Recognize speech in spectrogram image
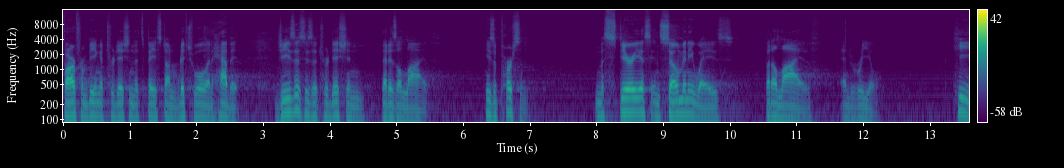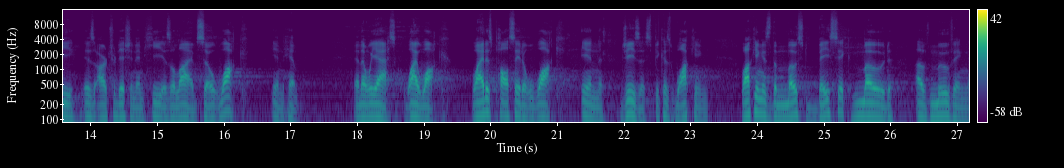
far from being a tradition that's based on ritual and habit, Jesus is a tradition that is alive. He's a person, mysterious in so many ways, but alive and real. He is our tradition and He is alive. So walk in Him. And then we ask, why walk? Why does Paul say to walk in Jesus? Because walking, walking is the most basic mode of moving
